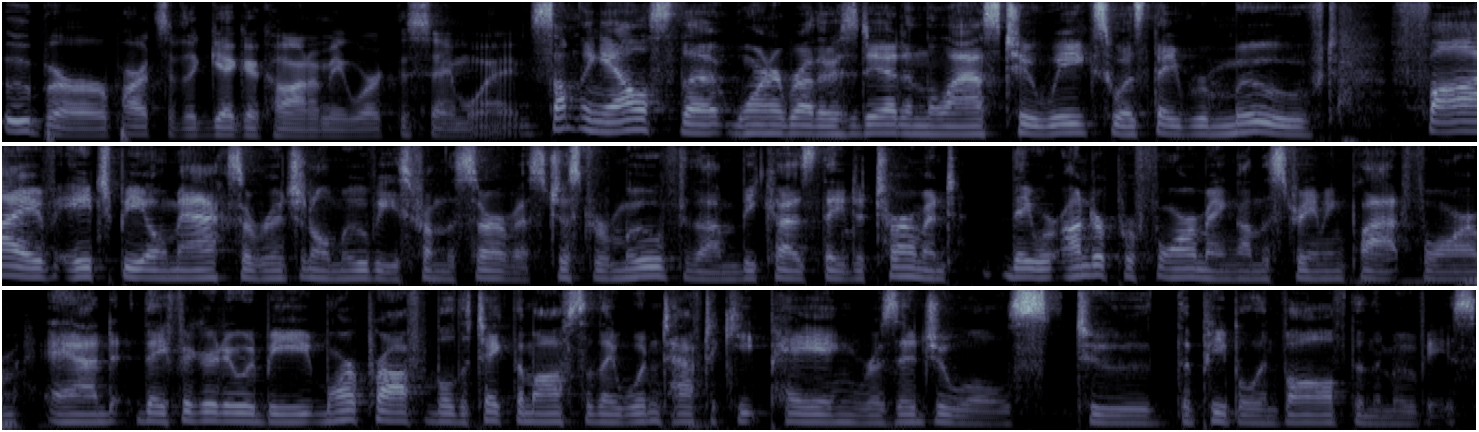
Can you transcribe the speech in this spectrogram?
Uber or parts of the gig economy work the same way. Something else that Warner Brothers did in the last two weeks was they removed five HBO Max original movies from the service, just removed them because they determined they were underperforming on the streaming platform and they figured it would be more profitable to take them off so they wouldn't have to keep paying residuals to the people involved in the movies.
